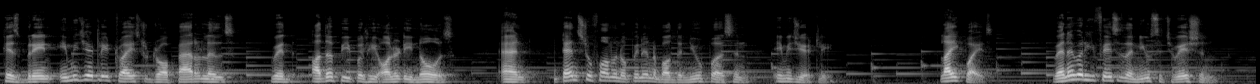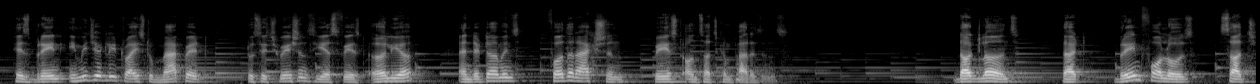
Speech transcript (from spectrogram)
his brain immediately tries to draw parallels with other people he already knows and tends to form an opinion about the new person immediately. Likewise, whenever he faces a new situation, his brain immediately tries to map it to situations he has faced earlier and determines further action based on such comparisons. Doug learns that brain follows such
